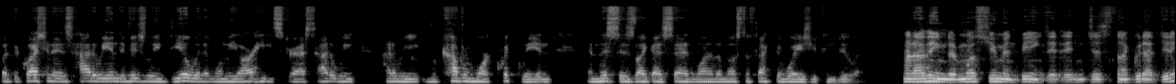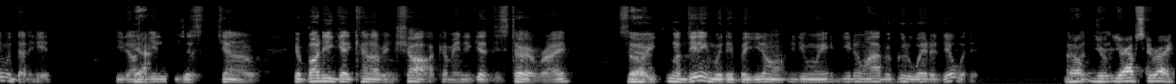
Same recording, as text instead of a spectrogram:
But the question is, how do we individually deal with it when we are heat stressed? How do we how do we recover more quickly? And and this is, like I said, one of the most effective ways you can do it. And I think that most human beings, they're just not good at dealing with that heat. You know, yeah. you just you know your body get kind of in shock. I mean, you get disturbed, right? So yeah. you're not dealing with it, but you don't you don't you don't have a good way to deal with it. No, you're, you're absolutely right.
